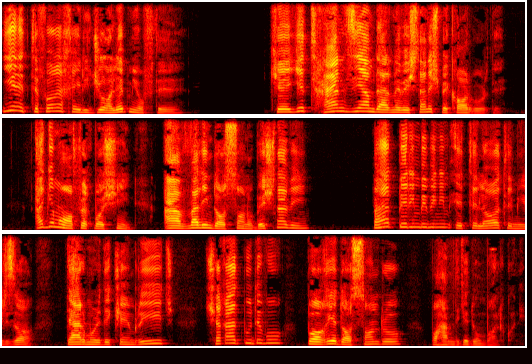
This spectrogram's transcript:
یه اتفاق خیلی جالب میفته که یه تنزی هم در نوشتنش به کار برده. اگه موافق باشین اول این داستان رو بشنویم بعد بریم ببینیم اطلاعات میرزا در مورد کمبریج چقدر بوده و باقی داستان رو با همدیگه دنبال کنیم.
